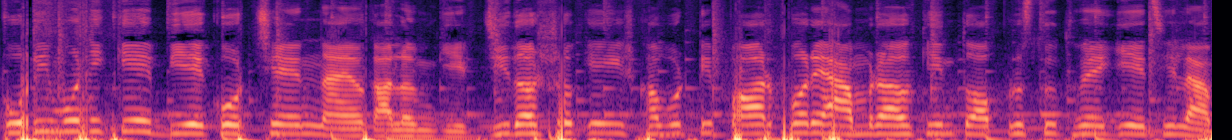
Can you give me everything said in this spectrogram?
পরিমণিকে বিয়ে করছেন নায়ক আলমগীর। জি দর্শক, এই খবরটি পাওয়ার পরে আমরাও কিন্তু অপ্রস্তুত হয়ে গিয়েছিলাম।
